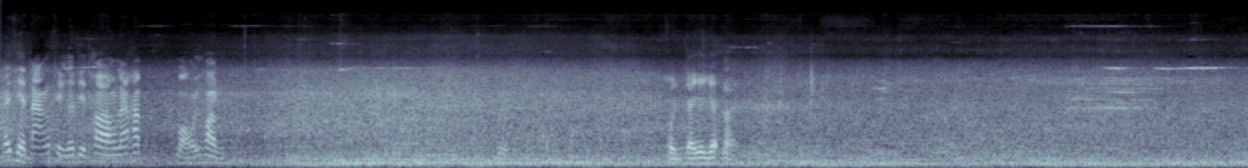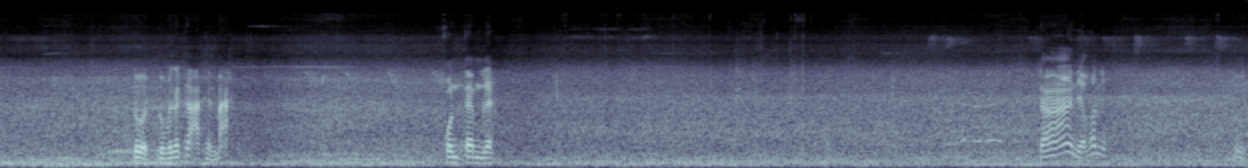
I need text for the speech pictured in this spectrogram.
ให้เสียตังค์เสียเงินเสียทองนะครับ บอกไว้ก่อน คนใจเยอะๆหน่อย ดูดูบรรยากาศเห็นปะคนเต็มเลย จ้าเดี๋ยวก่อนนี่อืม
